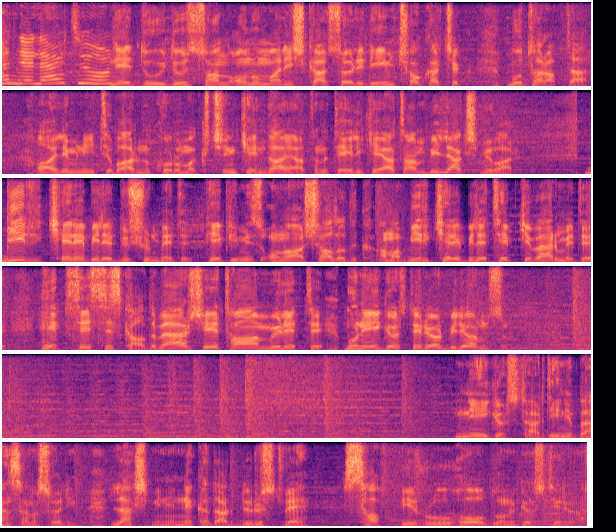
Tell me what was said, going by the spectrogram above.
Sen neler diyorsun? Ne duyduysan onu Malişka. Söylediğim çok açık. Bu tarafta ailemin itibarını korumak için kendi hayatını tehlikeye atan bir Lakshmi var. Bir kere bile düşünmedi. Hepimiz onu aşağıladık ama bir kere bile tepki vermedi. Hep sessiz kaldı ve her şeye tahammül etti. Bu neyi gösteriyor biliyor musun? Neyi gösterdiğini ben sana söyleyeyim. Lakshmi'nin ne kadar dürüst ve saf bir ruhu olduğunu gösteriyor.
